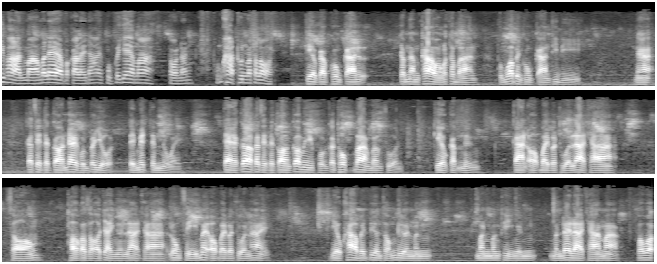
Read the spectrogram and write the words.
ที่ผ่านมาเมื่อแรกประกันรายได้ ผมก็แย่มาก ตอนนั้น ผมขาดทุนมาตลอด เกี่ยวกับโครงการจำนำข้าวของรัฐบาล ผมว่าเป็นโครงการที่ดีนะฮะเกษตรกรได้ผลประโยชน์เต็มเม็ดเต็มหน่วย แต่ก็เกษตรกรก็มีผลกระทบบ้างบางส่วน เกี่ยวกับหนึ่งการออกใบประทวนล่าช้าสอง ทกสจ่ายเงินล่าช้า ลงสีไม่ออกใบประทวนให้ เกี่ยวข้าวไปเดือนสองเดือนมันมันบางทีเงินมันได้ล่าช้ามาก เพราะว่า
